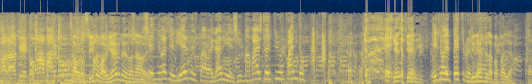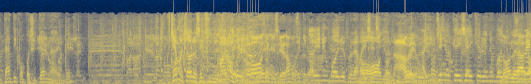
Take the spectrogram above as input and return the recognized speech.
para que coma amargo. Sabrosito para viernes, don Sí, Ave. señor, de viernes para bailar y decir, mamá, estoy triunfando. ¿Quién, quién, Es Noel Petro. quién es el de la papaya? Cantante y compositor Noel Petro. Escuchemos todos los éxitos Ah, no, eso quisiéramos, pero- viene un bodrio del programa, No, dice el señor. Hay un señor que dice ahí que viene un bodrio. No le haga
